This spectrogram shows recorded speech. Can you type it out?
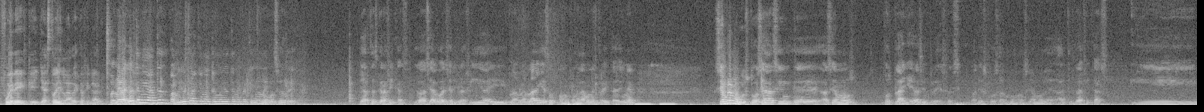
fue de que ya estoy en la recta final. Pues mira, yo tenía antes, cuando yo estaba aquí en el tema, yo tenía un pequeño negocio de de artes gráficas. Yo hacía algo de serigrafía y bla, bla, bla, y eso como que me daba una entradita de dinero. Siempre me gustó, o sea, así, eh, hacíamos pues playeras, impresas y varias cosas, ¿no? Hacíamos de artes gráficas y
